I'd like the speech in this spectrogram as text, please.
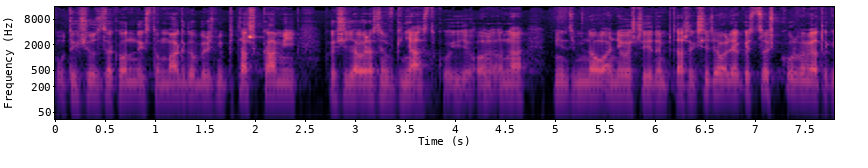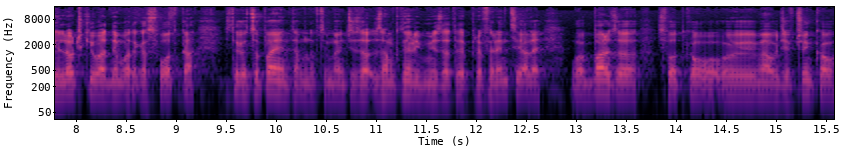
u tych sióstr zakonnych z tą Magdą byliśmy ptaszkami, które siedziały razem w gniazdku i ona między mną a nią jeszcze jeden ptaszek siedział, ale jakoś coś kurwa miała takie loczki ładne, była taka słodka, z tego co pamiętam, no w tym momencie za, zamknęli mnie za te preferencje, ale była bardzo słodką yy, małą dziewczynką,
